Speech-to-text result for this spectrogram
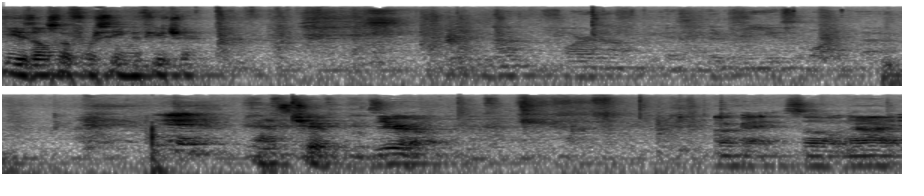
He is also foreseeing the future. Not far enough because you could reuse a lot of that. That's true. Zero. Okay, so now I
